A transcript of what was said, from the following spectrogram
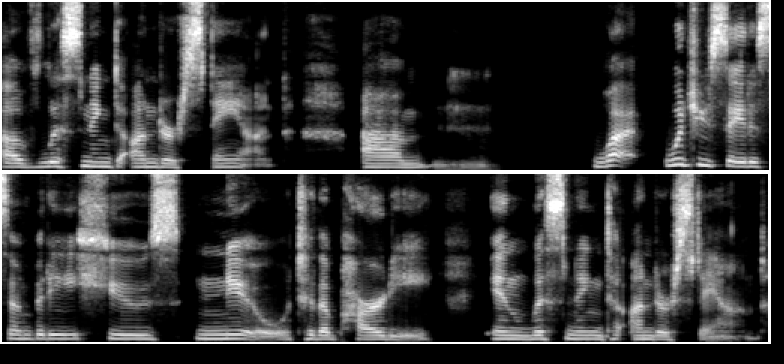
of listening to understand um, mm-hmm. What would you say to somebody who's new to the party in listening to understand?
